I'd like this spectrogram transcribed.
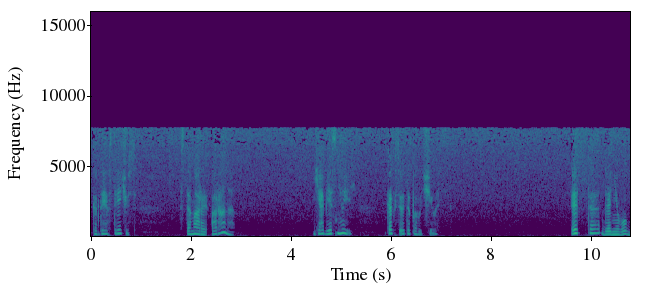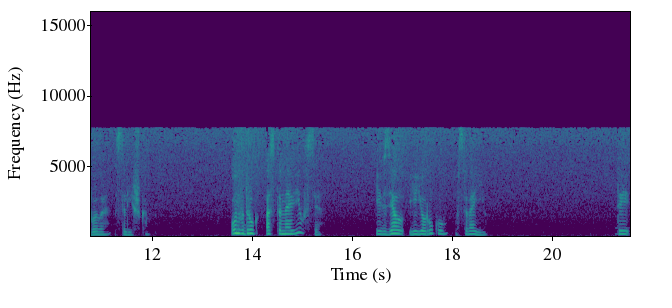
Когда я встречусь с Тамарой Арана, я объясню ей, как все это получилось». Это для него было слишком. Он вдруг остановился и взял ее руку в свои. «Ты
